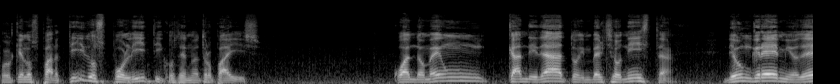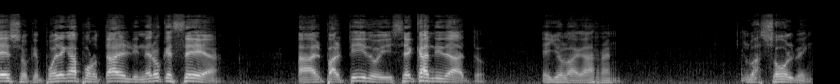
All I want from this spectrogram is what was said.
porque los partidos políticos de nuestro país, cuando ven un candidato inversionista de un gremio de eso que pueden aportar el dinero que sea al partido y ser candidato, ellos lo agarran, lo absolven.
